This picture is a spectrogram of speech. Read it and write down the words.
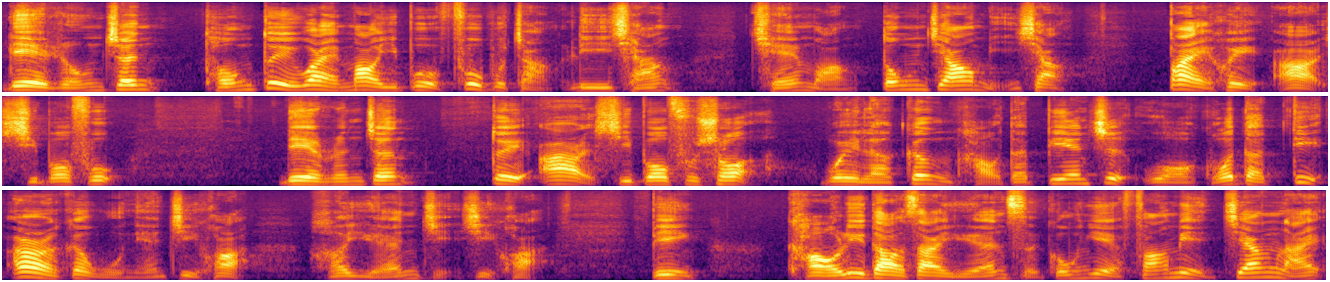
聂荣臻同对外贸易部副部长李强前往东交民巷拜会阿尔西波夫。聂荣臻对阿尔西波夫说：“为了更好地编制我国的第二个五年计划和远景计划，并考虑到在原子工业方面将来。”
